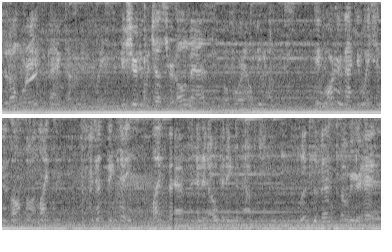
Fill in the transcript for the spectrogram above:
so don't worry if the bag doesn't inflate. Be sure to adjust your own mask before helping others. A water evacuation is also unlikely, but just in case, life vest and an opening to pouch. Slip the vest over your head,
